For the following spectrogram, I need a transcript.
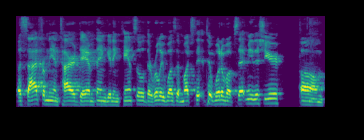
aside from the entire damn thing getting canceled, there really wasn't much that, that would have upset me this year. Um,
